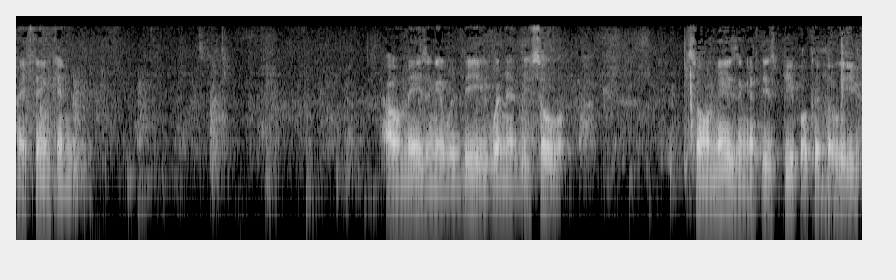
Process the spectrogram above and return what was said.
I think and how amazing it would be, wouldn't it be so so amazing if these people could believe.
